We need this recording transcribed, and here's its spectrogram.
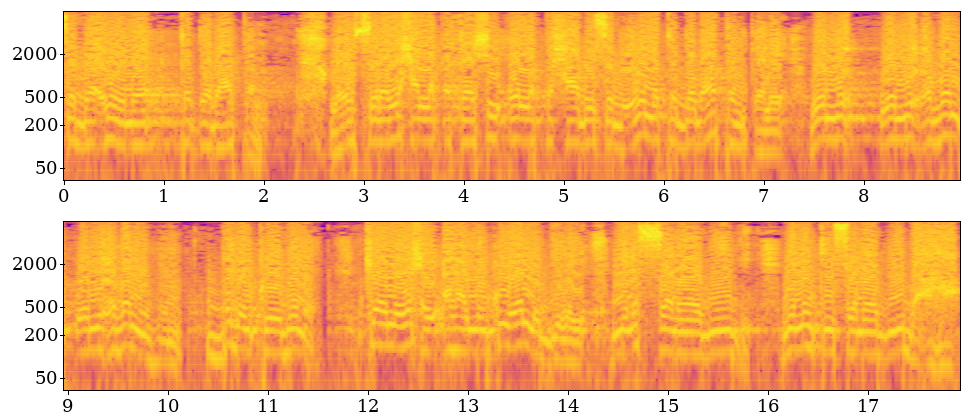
sabacuuna toddobaatan wa usira waxaa la qafaashay oo la taxaabay sabcuuna toddobaatan kale wa mucdamuhum badankooduna kaanuu waxay ahaayeen kuwaa la dilay min asanaadiidi nimankii sanaadiida ahaa.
